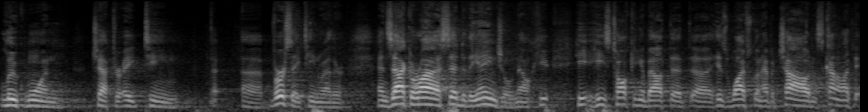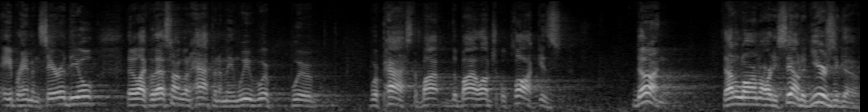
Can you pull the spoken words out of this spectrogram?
Luke 1, chapter 18, uh, verse 18 rather, and Zechariah said to the angel, now he, he he's talking about that uh, his wife's going to have a child. It's kind of like the Abraham and Sarah deal. They're like, well, that's not going to happen. I mean, we, we're, we're, we're past, the, bi- the biological clock is done. That alarm already sounded years ago.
